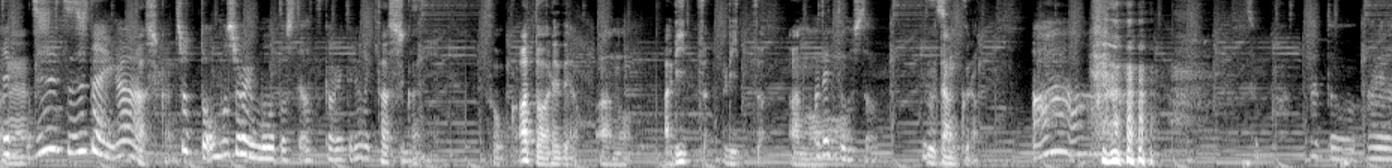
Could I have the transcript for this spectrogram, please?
て事実自体がちょっと面白いものとして扱われてるような気がします。確かに。そうか。あとあれだよ。あのあリッツァ。リッツァ。あのあ出てました。ウータンクランああとあれだ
